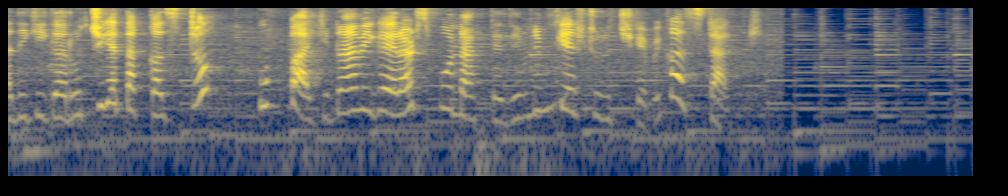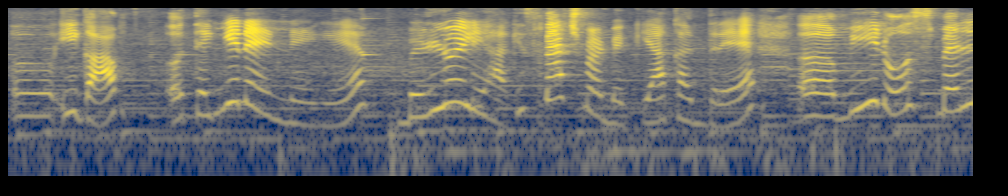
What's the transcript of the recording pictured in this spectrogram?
ಅದಕ್ಕೀಗ ರುಚಿಗೆ ತಕ್ಕಷ್ಟು ಉಪ್ಪು ಹಾಕಿ ನಾವೀಗ ಎರಡು ಸ್ಪೂನ್ ಹಾಕ್ತಿದ್ದೀವಿ. ನಿಮಗೆ ಎಷ್ಟು ರುಚಿಗೆ ಬೇಕೋ ಅಷ್ಟು ಹಾಕಿ. ಈಗ ತೆಂಗಿನ ಎಣ್ಣೆಗೆ ಬೆಳ್ಳುಳ್ಳಿ ಹಾಕಿ ಸ್ಮ್ಯಾಚ್ ಮಾಡಬೇಕು. ಯಾಕಂದರೆ ಮೀನು ಸ್ಮೆಲ್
